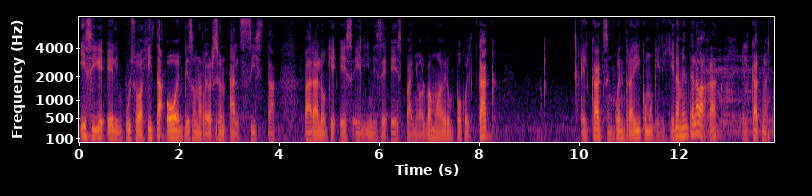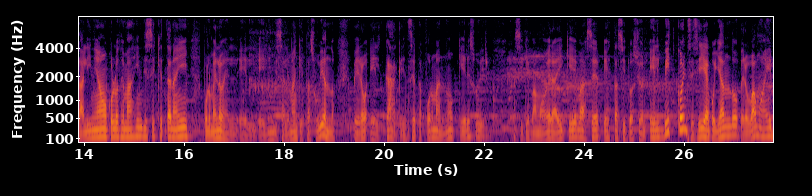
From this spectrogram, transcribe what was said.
y sigue el impulso bajista o empieza una reversión alcista para lo que es el índice español. Vamos a ver un poco el CAC el CAC se encuentra ahí como que ligeramente a la baja. El CAC no está alineado con los demás índices que están ahí, por lo menos el, índice alemán que está subiendo. Pero el CAC en cierta forma no quiere subir. Así que vamos a ver ahí qué va a ser esta situación. El Bitcoin se sigue apoyando, pero vamos a ir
